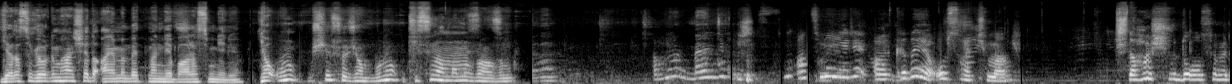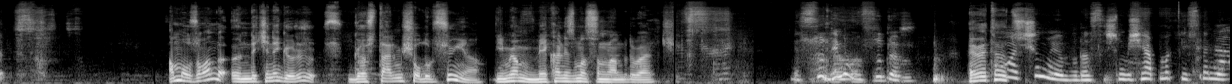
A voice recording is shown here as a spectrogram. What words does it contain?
Yarası gördüğüm her şeyde I am a Batman diye bağırasım geliyor. Ya oğlum bir şey söyleyeceğim. Bunu kesin almamız lazım. Ama bence işte bu atma yeri arkada ya o saçma. Daha şurada olsa böyle Ama o zaman da öndekine görür, göstermiş olursun ya. Bilmiyorum mekanizmasındandır belki. Ya su değil mi? O sudur. Evet Ama evet. açılmıyor burası. Şimdi bir şey yapmak istemiyorum.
